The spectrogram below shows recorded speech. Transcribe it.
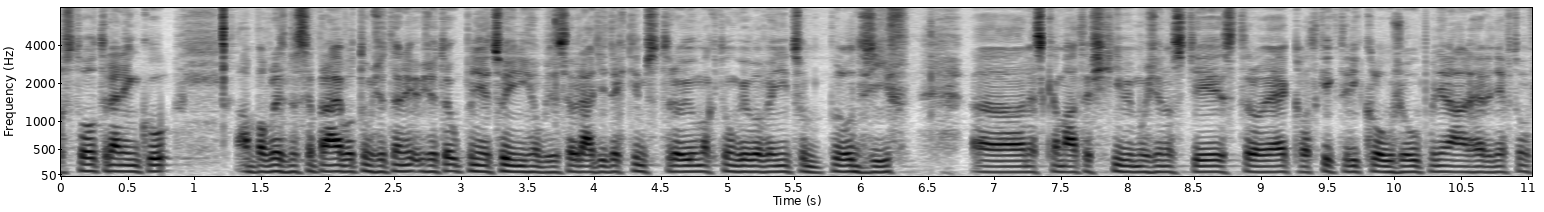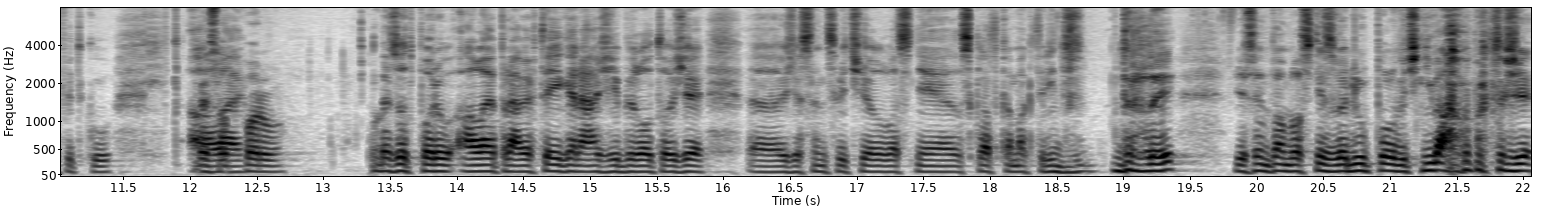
z toho tréninku a bavili jsme se právě o tom, že, ten, že to je úplně něco jiného, protože se vrátíte k těm strojům a k tomu vybavení, co bylo dřív. Dneska máte všichni vymoženosti, stroje, kladky, které kloužou úplně nádherně v tom fitku. Bez odporu. Bez odporu, ale právě v té garáži bylo to, že, eh, že jsem cvičil vlastně s kladkama, které drhly, že jsem tam vlastně zvedl poloviční váhu, protože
